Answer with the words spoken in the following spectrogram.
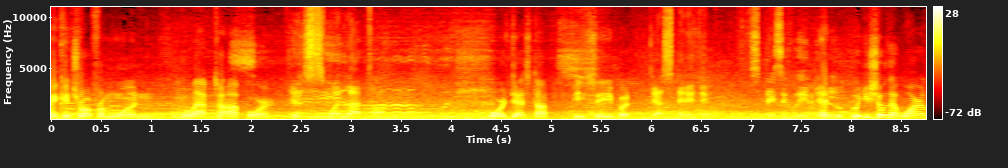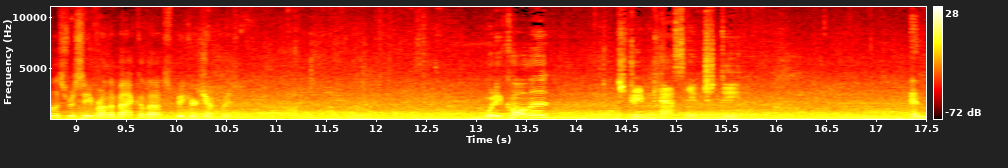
And control from one laptop or yes, one laptop. or desktop PC, but Yes, anything. It's basically and would you show that wireless receiver on the back of the speaker again, please? What do you call that? Streamcast HD. And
